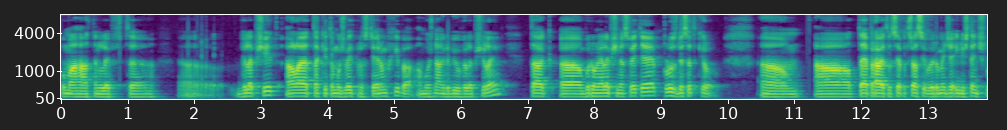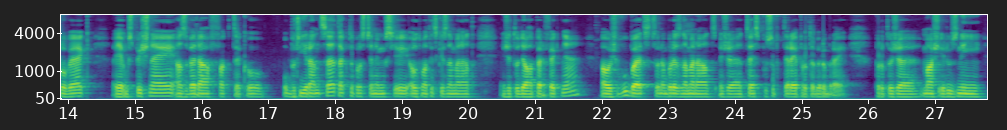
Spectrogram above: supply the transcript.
pomáhá ten lift eh, eh, vylepšit, ale taky to může být prostě jenom chyba. A možná, kdyby ho vylepšili, tak eh, budou nejlepší na světě plus 10 kg. Um, a to je právě to, co je potřeba si uvědomit, že i když ten člověk je úspěšný a zvedá fakt jako obří rance, tak to prostě nemusí automaticky znamenat, že to dělá perfektně a už vůbec to nebude znamenat, že to je způsob, který je pro tebe dobrý protože máš i různý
